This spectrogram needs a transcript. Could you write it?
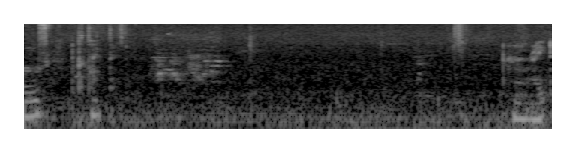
move to protect it. Alright.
